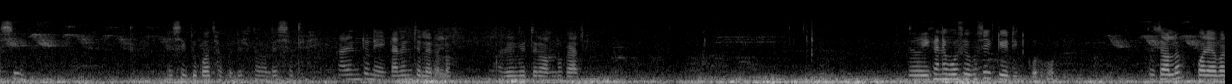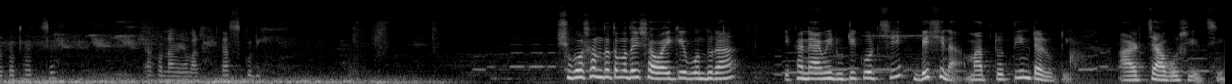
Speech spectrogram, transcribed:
আসি, এসে একটু কথা বলি তোমাদের সাথে। কারেন্টও নেই কারেন্ট চলে গেল, ঘরের ভেতরে অন্ধকার। তো এখানে বসে বসে একটু এডিট করব। তো চলো, পরে আবার কথা হচ্ছে। এখন আমি আমার কাজ করি। শুভ সন্ধ্যা তোমাদের সবাইকে, বন্ধুরা। এখানে আমি রুটি করছি, বেশি না, মাত্র তিনটা রুটি। আর চা বসিয়েছি।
